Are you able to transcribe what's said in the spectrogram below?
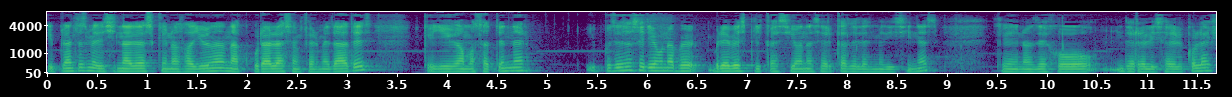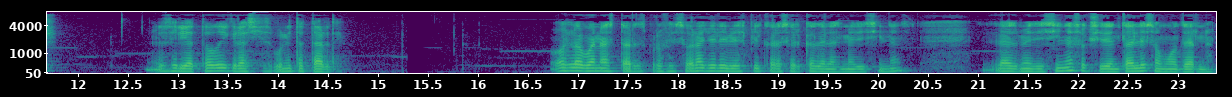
y plantas medicinales que nos ayudan a curar las enfermedades que llegamos a tener. Y pues esa sería una breve explicación acerca de las medicinas que nos dejó de realizar el collage. Eso sería todo y gracias. Bonita tarde. Hola, buenas tardes, profesora. Yo le voy a explicar acerca de las medicinas las medicinas occidentales o modernas.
